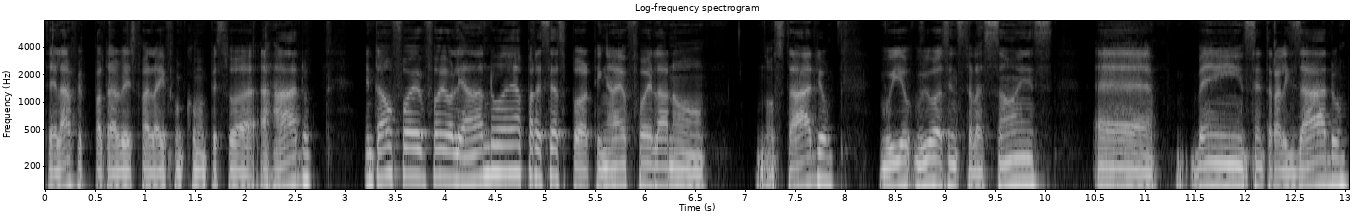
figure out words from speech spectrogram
sei lá, talvez falei com uma pessoa errado. Então foi, foi olhando e apareceu a Sporting. Aí eu fui lá no, no estádio, viu, viu as instalações, eh, bem centralizado.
